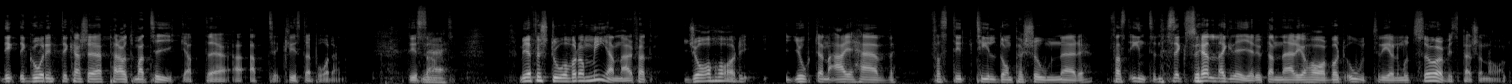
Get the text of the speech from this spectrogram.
det, det går inte kanske per automatik att, eh, att klistra på den. Det är sant. Nej. Men jag förstår vad de menar, för att jag har gjort en I have, fast till, till de personer, fast inte sexuella grejer, utan när jag har varit otrevlig mot servicepersonal.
